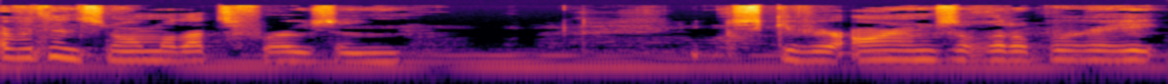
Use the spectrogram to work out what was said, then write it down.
Everything's normal, that's frozen. Just give your arms a little break.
